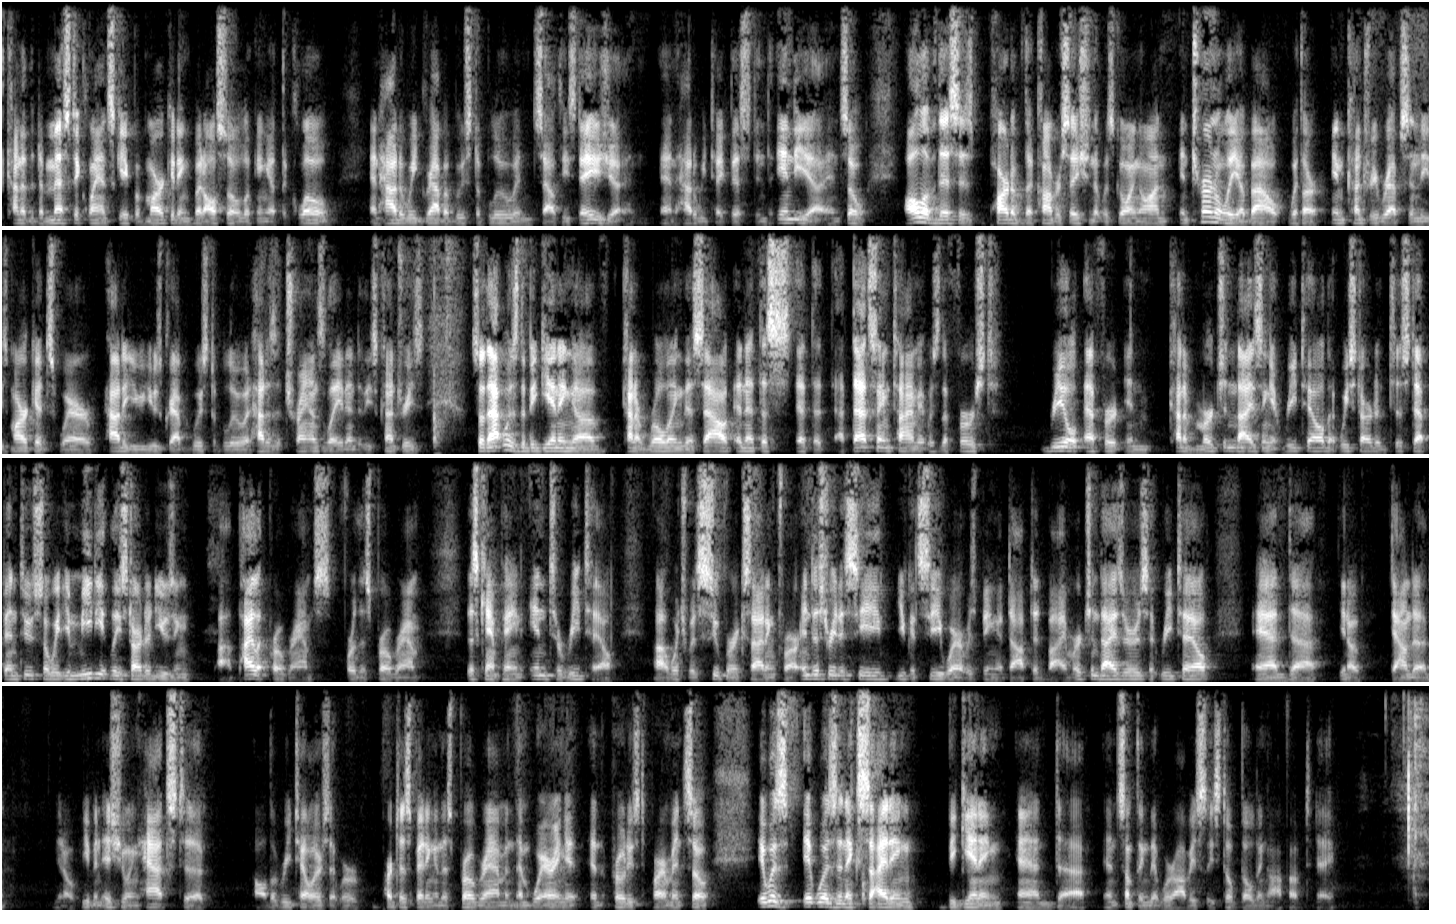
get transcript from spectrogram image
kind of the domestic landscape of marketing, but also looking at the globe and how do we grab a boost of blue in Southeast Asia and, and how do we take this into India? And so all of this is part of the conversation that was going on internally about with our in-country reps in these markets where how do you use grab boost of blue and how does it translate into these countries? So that was the beginning of kind of rolling this out. And at this at the at that same time it was the first real effort in kind of merchandising at retail that we started to step into. So we immediately started using uh, pilot programs for this program this campaign into retail, uh, which was super exciting for our industry to see. You could see where it was being adopted by merchandisers at retail, and uh, you know down to you know even issuing hats to all the retailers that were participating in this program and them wearing it in the produce department. So it was it was an exciting beginning and uh, and something that we're obviously still building off of today.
